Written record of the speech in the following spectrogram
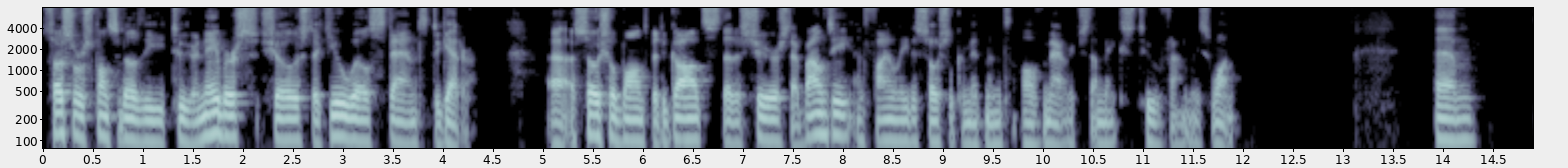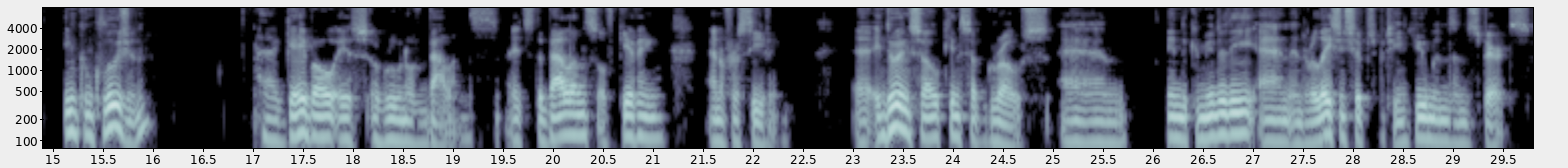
Social responsibility to your neighbors shows that you will stand together. Uh, a social bond with the gods that assures their bounty, and finally the social commitment of marriage that makes two families one. Um, in conclusion, uh, Gebo is a rune of balance. It's the balance of giving and of receiving. Uh, in doing so, kinship grows, and in the community and in the relationships between humans and spirits.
